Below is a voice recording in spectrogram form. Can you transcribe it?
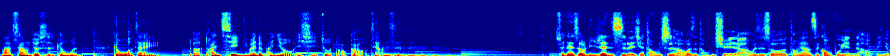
马上就是跟我跟我在呃团契里面的朋友一起做祷告，这样子。嗯嗯嗯嗯。所以那时候你认识的一些同事哈，或是同学啊，或是说同样是空服员的好朋友，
